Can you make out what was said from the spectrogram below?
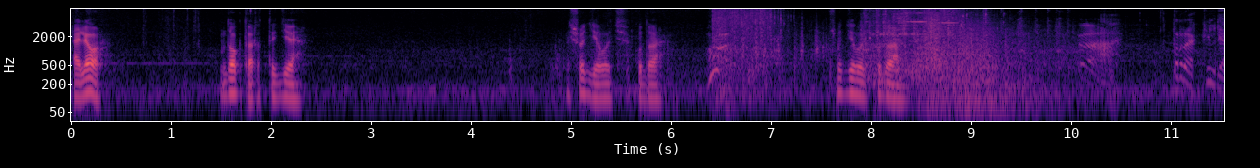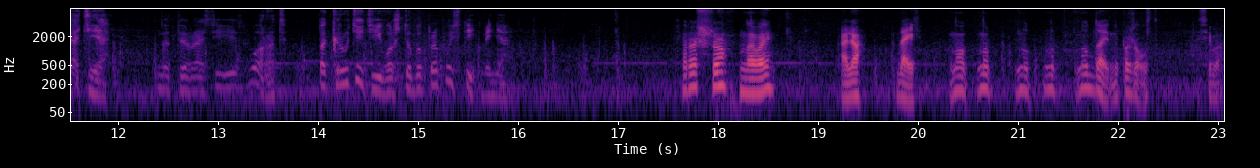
Алло. Доктор, ты где? И Что делать? Куда? Что делать? Куда? А, проклятие! На террасе есть ворот. Покрутите его, чтобы пропустить меня. Хорошо, давай. Алло, дай. Ну, ну, ну, ну, ну дай, ну, пожалуйста. Спасибо.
